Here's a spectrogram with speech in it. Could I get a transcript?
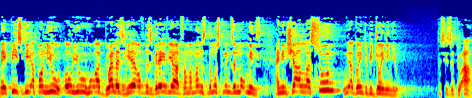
May peace be upon you, O you who are dwellers here of this graveyard from amongst the Muslims and mu'mins. And inshallah soon we are going to be joining you. This is the dua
